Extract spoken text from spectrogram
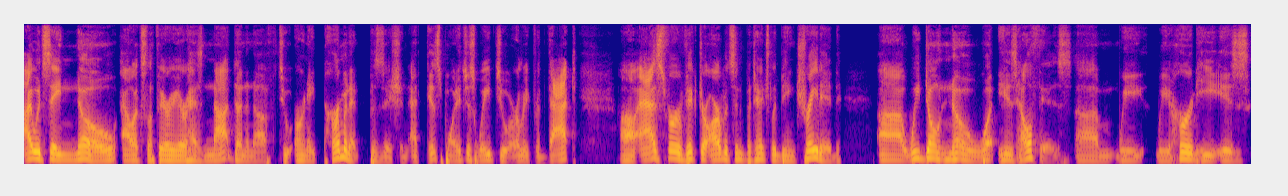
I would say no, Alex Laferriere has not done enough to earn a permanent position at this point. It's just way too early for that. Uh, as for Viktor Arvidsson potentially being traded, uh, we don't know what his health is. Um, we we heard he is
